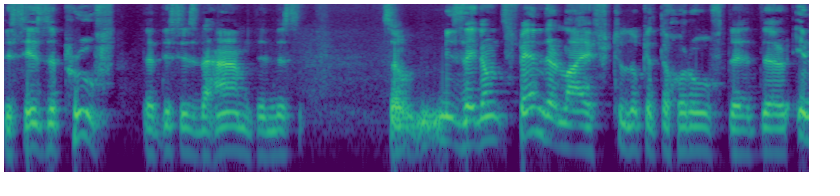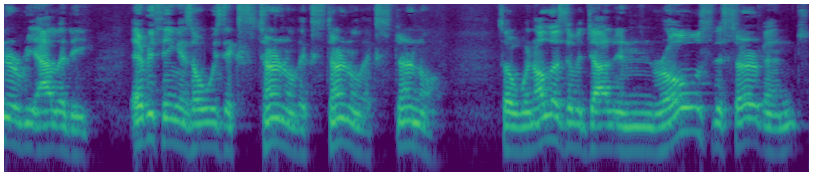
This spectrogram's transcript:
This is the proof that this is the hamd and this. So means they don't spend their life to look at the huruf, the, the inner reality. Everything is always external, external, external. So when Allah enrolls the servant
